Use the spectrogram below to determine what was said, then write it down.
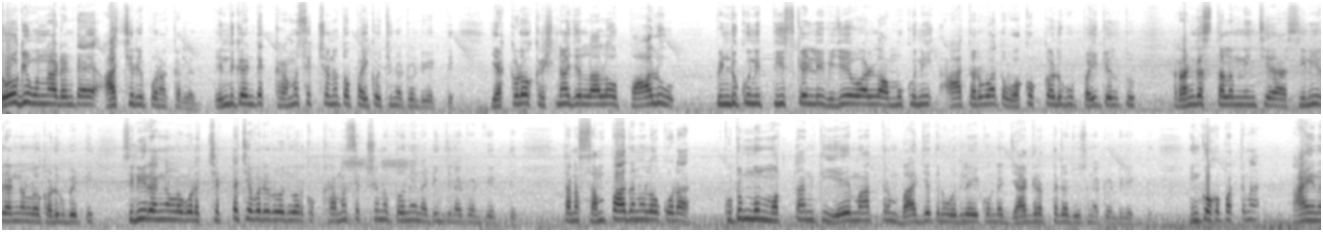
యోగి ఉన్నాడంటే ఆశ్చర్యపోనక్కర్లేదు. ఎందుకంటే క్రమశిక్షణతో పైకి వచ్చినటువంటి వ్యక్తి. ఎక్కడో కృష్ణా జిల్లాలో పాలు పిండుకుని తీసుకెళ్ళి విజయవాడలో అమ్ముకుని ఆ తర్వాత ఒక్కొక్క అడుగు పైకెళ్తూ రంగస్థలం నుంచి ఆ సినీ రంగంలోకి అడుగుపెట్టి సినీ రంగంలో కూడా చిట్ట చివరి రోజు వరకు క్రమశిక్షణతోనే నటించినటువంటి వ్యక్తి. తన సంపాదనలో కూడా కుటుంబం మొత్తానికి ఏమాత్రం బాధ్యతను వదిలేయకుండా జాగ్రత్తగా చూసినటువంటి వ్యక్తి. ఇంకొక పక్కన ఆయన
